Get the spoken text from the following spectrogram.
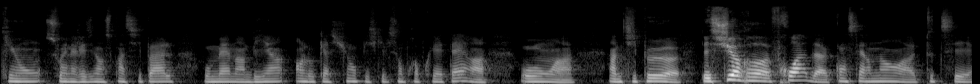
qui ont soit une résidence principale ou même un bien en location puisqu'ils sont propriétaires ont euh, un petit peu euh, les sueurs froides concernant euh, toutes ces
